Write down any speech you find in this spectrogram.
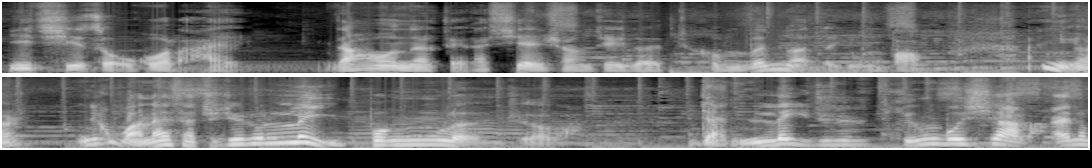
一起走过来，然后呢，给他献上这个很温暖的拥抱。女儿那个瓦奈萨直接就泪崩了，你知道吧？眼泪就是停不下来了，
